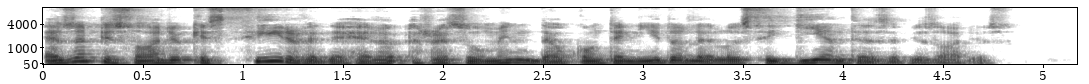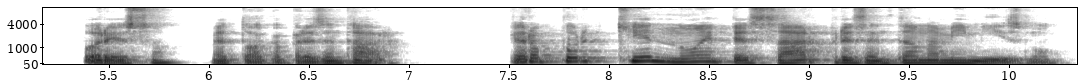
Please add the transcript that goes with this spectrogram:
Es un episodio que sirve de resumen del contenido de los siguientes episodios. Por eso me toca presentar. Pero ¿por qué no empezar presentando a mí mismo?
